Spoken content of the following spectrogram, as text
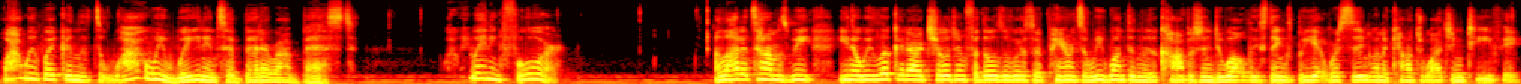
Why are we waiting to, why are we waiting to better our best? What are we waiting for? A lot of times we, you know, we look at our children for those of us who are parents and we want them to accomplish and do all these things, but yet we're sitting on the couch watching TV.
